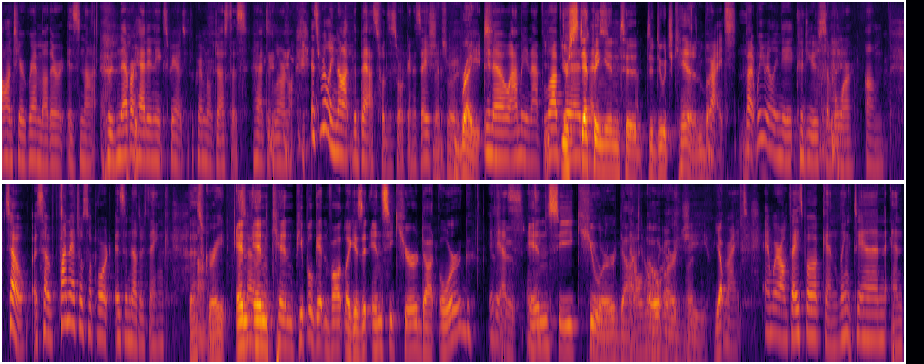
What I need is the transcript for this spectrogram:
volunteer grandmother is not who's never had any experience with the criminal justice had to learn. all- It's really not the best for this organization. That's right. Right. You know, I mean, I've loved You're it. stepping in to, to do what you can, but Right, but we really need could use some more. Um, so, so financial support is another thing. that's Um, great. And so and can people get involved? Like, is it nccure.org? it Yes, it is. is. Ncure.org. Yep. Right, and we're on Facebook and LinkedIn and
